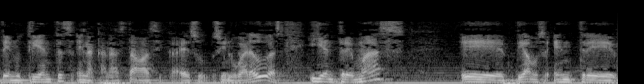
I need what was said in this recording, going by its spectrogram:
de- nutrientes en la canasta básica, eso sin lugar a dudas. Y entre más, eh, digamos, entre,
